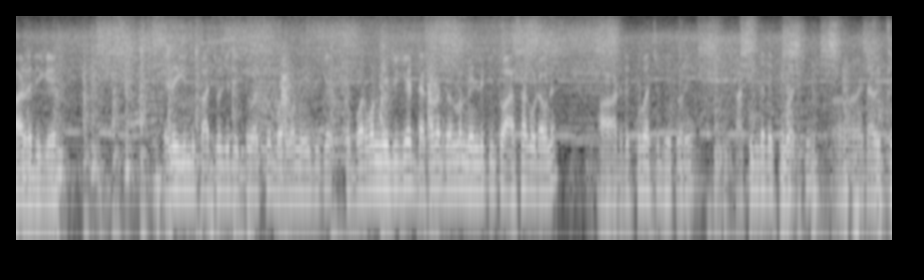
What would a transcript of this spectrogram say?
আর এদিকে এদিকে কিন্তু কাজ চলছে, দেখতে পাচ্ছ, বর্মন মিউজিকের তো বর্মন মিউজিকের দেখানোর জন্য মেনলি কিন্তু আসা গোডাউনে আর দেখতে পাচ্ছ ভেতরে, কাটিংটা দেখতে পাচ্ছ। এটা হচ্ছে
